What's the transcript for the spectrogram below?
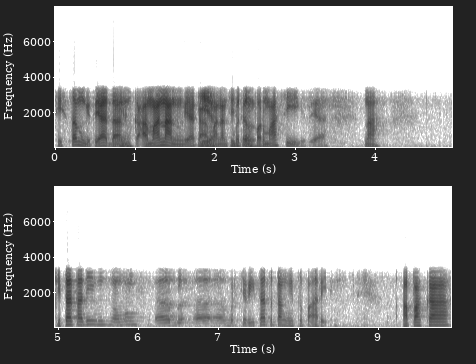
sistem gitu ya dan Iya. keamanan ya, keamanan Iya, sistem betul. informasi gitu ya. Nah, kita tadi ngomong be- eh, bercerita tentang itu Pak Ari. Apakah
